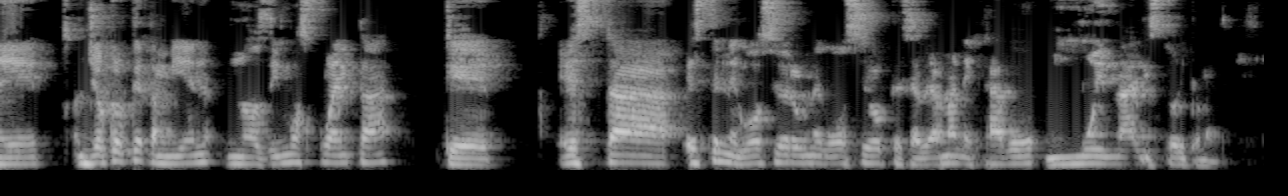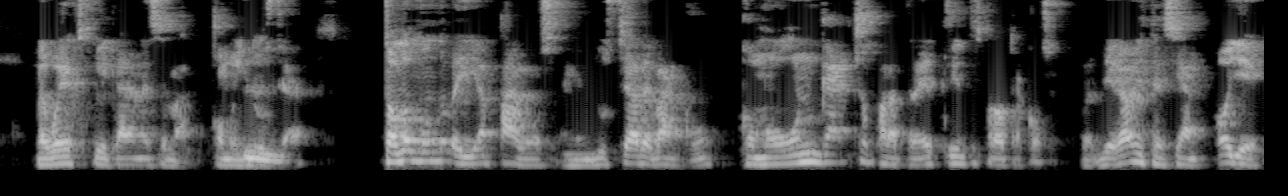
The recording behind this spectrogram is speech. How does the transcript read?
eh, yo creo que también nos dimos cuenta que esta, este negocio era un negocio que se había manejado muy mal históricamente. Me voy a explicar en ese mal, como industria. Mm. Todo el mundo veía pagos en la industria de banco como un gancho para atraer clientes para otra cosa. Llegaban y te decían, oye,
